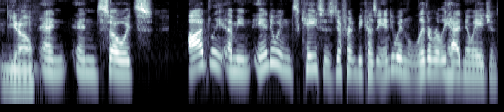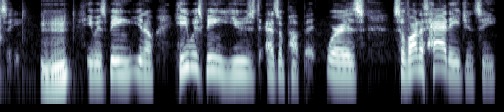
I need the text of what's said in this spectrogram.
you know. And and so it's oddly, I mean, Anduin's case is different because Anduin literally had no agency. Mm-hmm. He was being, you know, he was being used as a puppet, whereas Sylvanas had agency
